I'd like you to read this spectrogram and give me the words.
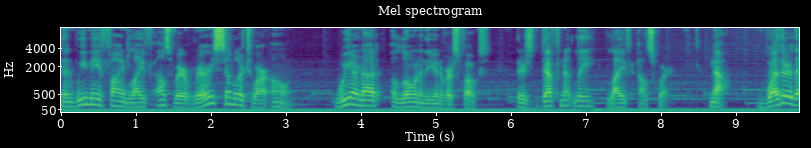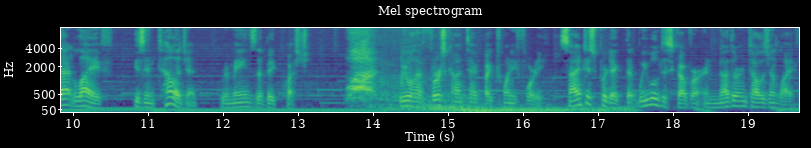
then we may find life elsewhere very similar to our own. We are not alone in the universe, folks. There's definitely life elsewhere. Now, whether that life is intelligent remains the big question. One. We will have first contact by 2040. Scientists predict that we will discover another intelligent life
